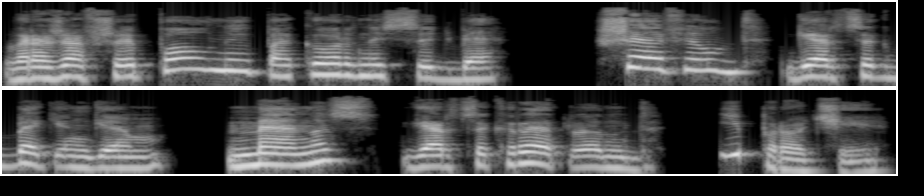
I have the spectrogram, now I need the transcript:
выражавшее полную покорность судьбе. Шеффилд, герцог Бекингем, Менос, герцог Ретленд и прочие.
